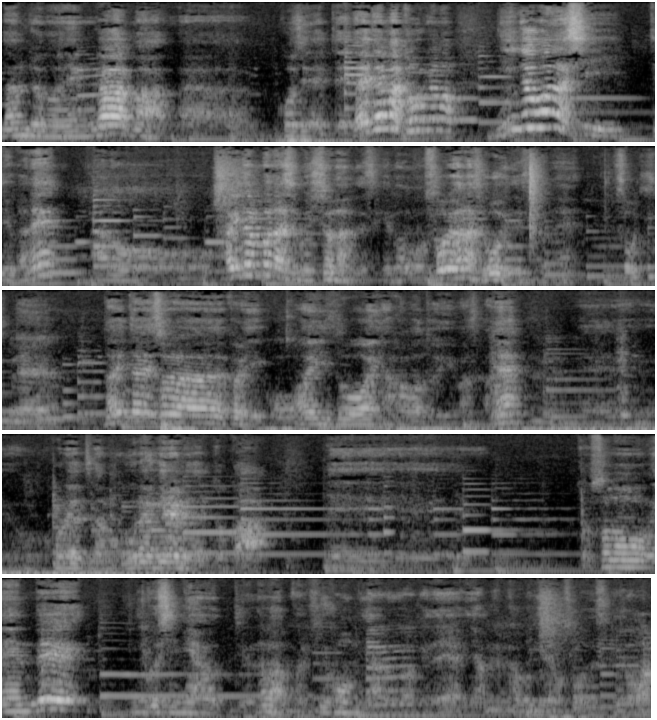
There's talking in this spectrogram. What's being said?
男女の縁がまあこじれて。大体まあ東京の人情話っていうかねあの怪談話も一緒なんですけどそういう話多いですよね。そうですね、大体それはやっぱりこう愛憎愛仲間といいますかね、えーこれやってたの裏切られたりとか、えーその辺で憎しみ合うっていうのがやっぱり基本にあるわけでや歌舞伎でもそうですけど、は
